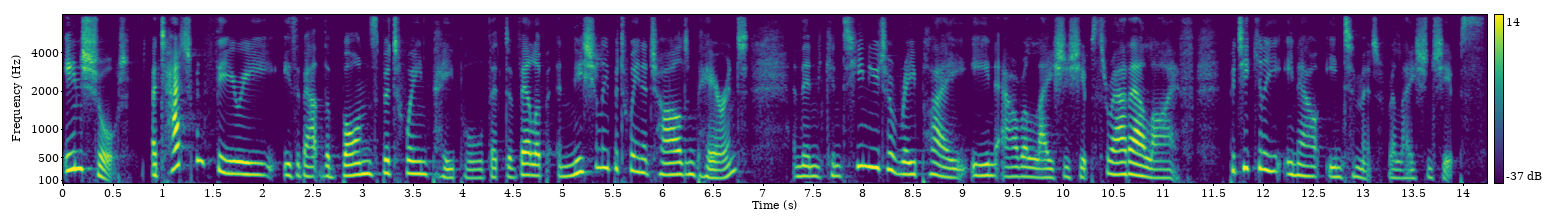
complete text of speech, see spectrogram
In short, attachment theory is about the bonds between people that develop initially between a child and parent and then continue to replay in our relationships throughout our life, particularly in our intimate relationships.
